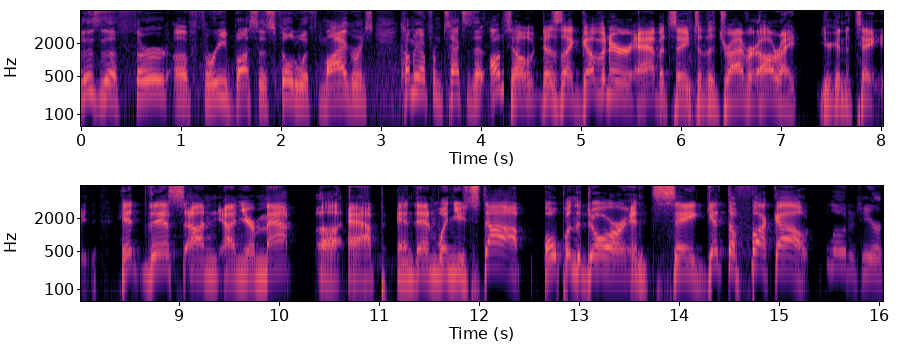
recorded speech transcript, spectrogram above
this is the third of three buses filled with migrants coming up from Texas. That un- so does like Governor Abbott say to the driver, "All right, you're going to take hit this on on your map uh, app, and then when you stop, open the door and say, get the fuck out." Loaded here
